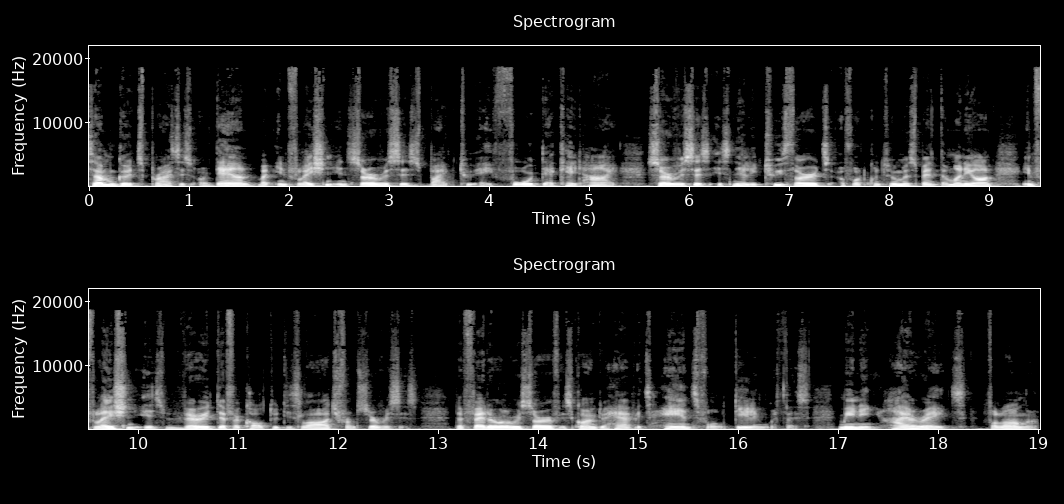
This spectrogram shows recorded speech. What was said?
Some goods prices are down, but inflation in services spiked to a four decade high. Services is nearly two thirds of what consumers spend their money on. Inflation is very difficult to dislodge from services. The Federal Reserve is going to have its hands full dealing with this, meaning higher rates for longer.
